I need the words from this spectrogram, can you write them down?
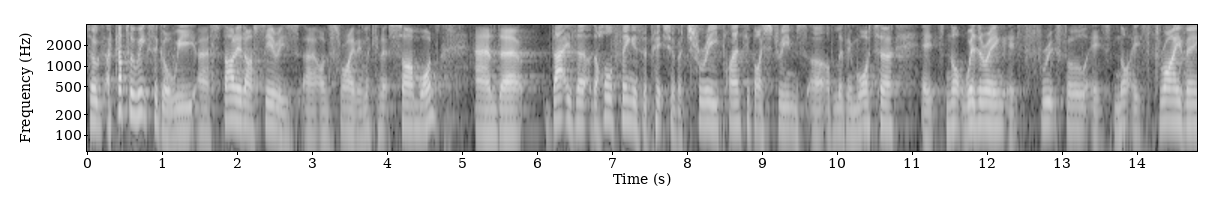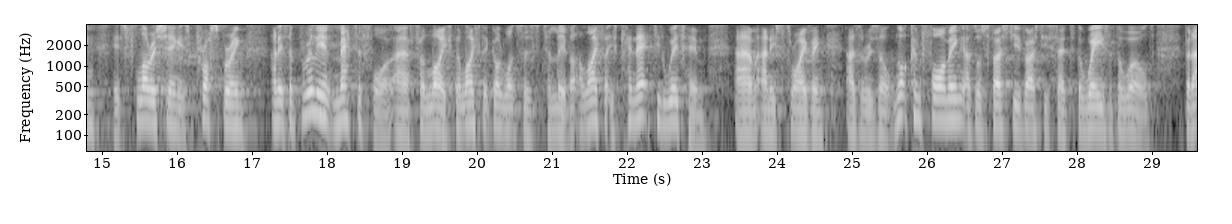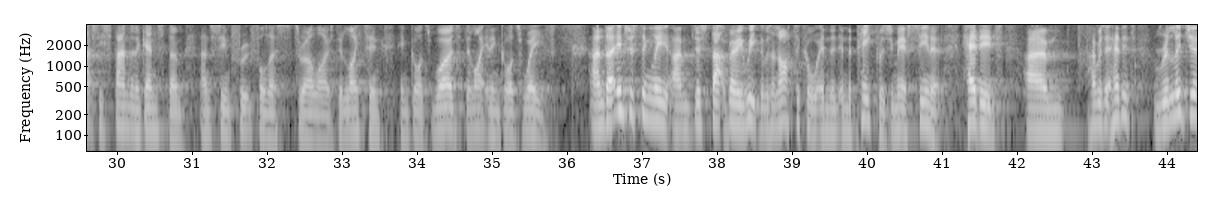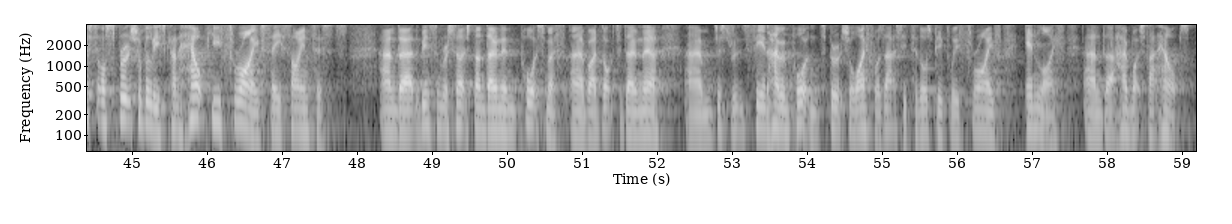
So, a couple of weeks ago, we uh, started our series uh, on thriving, looking at Psalm 1. And uh, that is a, the whole thing is the picture of a tree planted by streams uh, of living water. It's not withering, it's fruitful, it's, not, it's thriving, it's flourishing, it's prospering. And it's a brilliant metaphor uh, for life, the life that God wants us to live, a life that is connected with Him um, and is thriving as a result. Not conforming, as those first few verses said, to the ways of the world but actually standing against them and seeing fruitfulness through our lives, delighting in God's words, delighting in God's ways. And uh, interestingly, um, just that very week, there was an article in the, in the papers, you may have seen it, headed, um, how was it headed? Religious or spiritual beliefs can help you thrive, say scientists. And uh, there's been some research done down in Portsmouth uh, by a doctor down there, um, just seeing how important spiritual life was actually to those people who thrive in life and uh, how much that helps.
